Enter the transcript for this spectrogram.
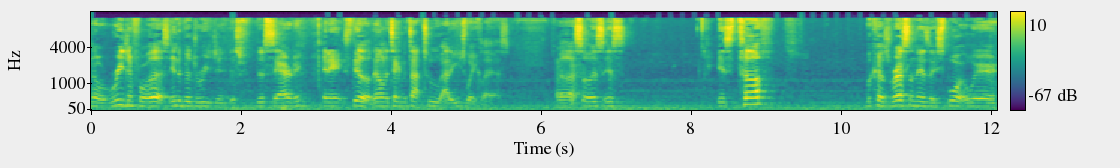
You know, region for us, individual region, is this Saturday, and they still they're only taking the top two out of each weight class. Uh, so it's it's it's tough because wrestling is a sport where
